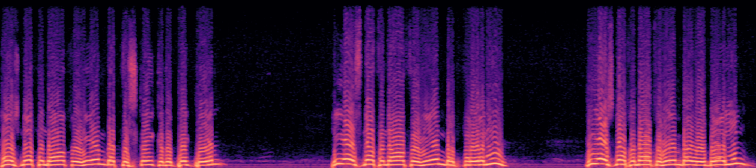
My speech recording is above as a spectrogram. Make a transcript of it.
has nothing to offer him but the stink of the pig pen. He has nothing to offer him but failure. He has nothing to offer him but rebellion.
